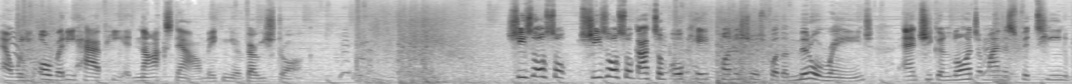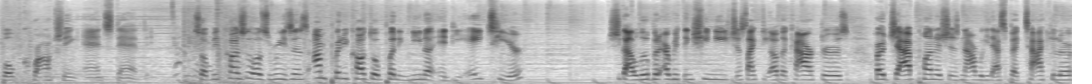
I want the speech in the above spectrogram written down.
and when you already have Heat, it knocks down, making it very strong. She's also she's also got some okay punishers for the middle range, and she can launch a minus 15 both crouching and standing. So because of those reasons, I'm pretty comfortable putting Nina in the A tier. She got a little bit of everything she needs, just like the other characters. Her jab punish is not really that spectacular,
